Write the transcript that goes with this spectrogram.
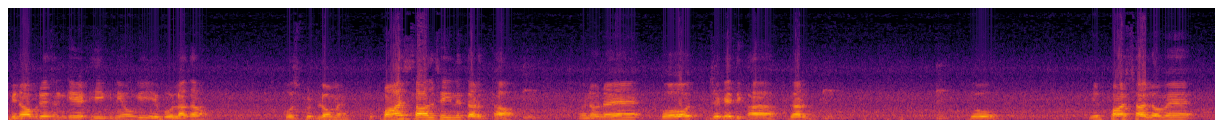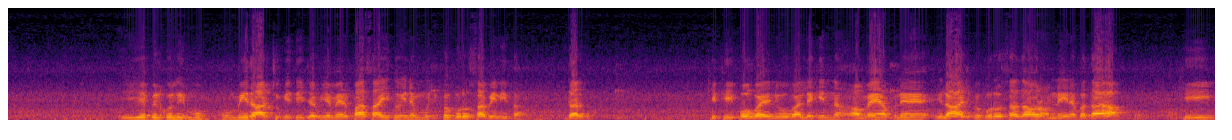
बिना ऑपरेशन के ये ठीक नहीं होगी, ये बोला था हॉस्पिटलों में। तो पाँच साल से इन्हें दर्द था। इन्होंने बहुत जगह दिखाया दर्द। तो इन पाँच सालों में ये बिल्कुल उम्मीद हार चुकी थी। जब ये मेरे पास आई तो इन्हें मुझ पर भरोसा भी नहीं था। दर्द कि ठीक होगा या नहीं होगा, लेकिन हमें अपने इलाज पे भरोसा था और हमने इन्हें बताया कि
